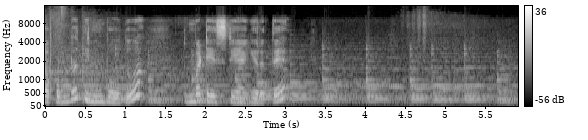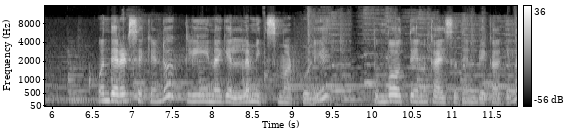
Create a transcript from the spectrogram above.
ತಗೊಂಡು ತಿನ್ಬೋದು. ತುಂಬ ಟೇಸ್ಟಿಯಾಗಿರುತ್ತೆ. ಒಂದೆರಡು ಸೆಕೆಂಡು ಕ್ಲೀನಾಗಿ ಎಲ್ಲ ಮಿಕ್ಸ್ ಮಾಡ್ಕೊಳ್ಳಿ. ತುಂಬ ಹೊತ್ತೇನು ಕಾಯಿಸೋದೇನು ಬೇಕಾಗಿಲ್ಲ.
